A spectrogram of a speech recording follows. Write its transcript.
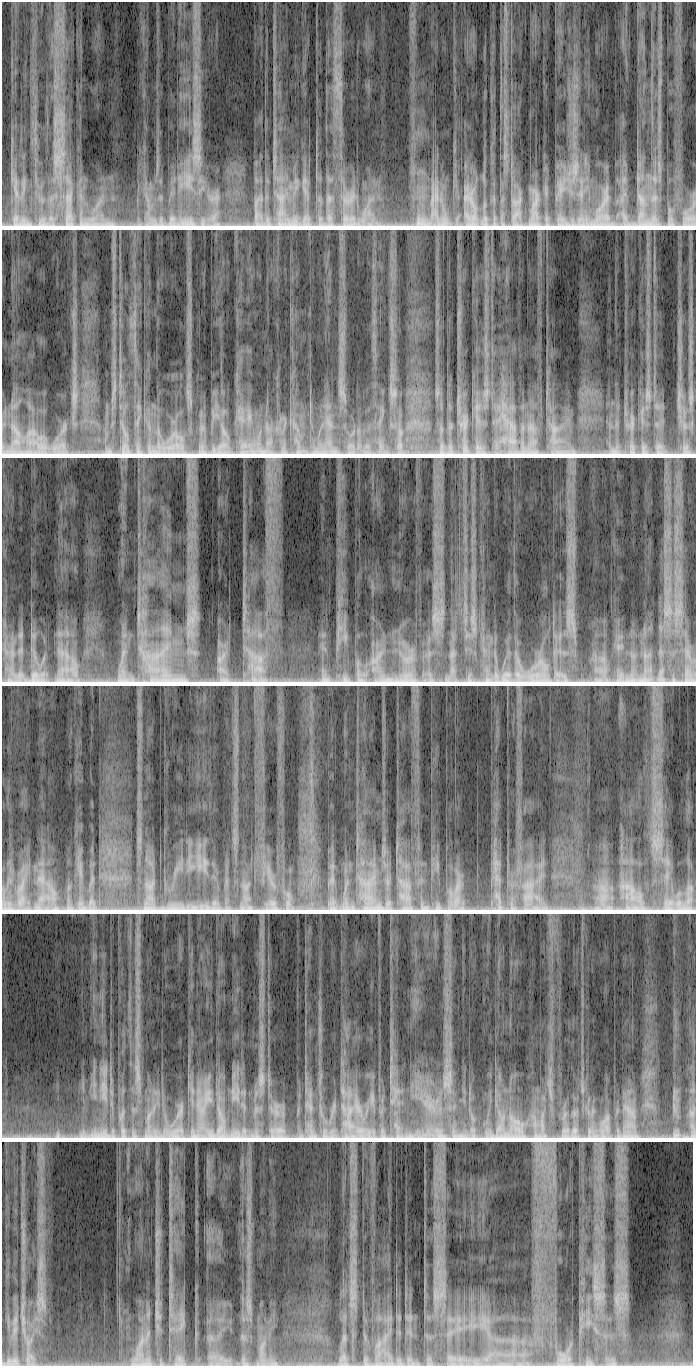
Getting through the second one becomes a bit easier. By the time you hmm. get to the third one, hmm, I don't, I don't look at the stock market pages anymore. I've, I've done this before. I know how it works. I'm still thinking the world's going to be okay and we're not going to come to an end, sort of a thing. So, so the trick is to have enough time, and the trick is to just kind of do it. Now, when times are tough, and people are nervous, and that's just kind of where the world is. Uh, okay, not, not necessarily right now. Okay, but it's not greedy either, but it's not fearful. But when times are tough and people are petrified, uh, I'll say, well, look. You, need to put this money to work. You know, you don't need it, Mister Potential Retiree, for ten years, and you don't. We don't know how much further it's going to go up or down. I'll give you a choice. Why don't you take uh, this money? Let's divide it into, say, uh, four pieces.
